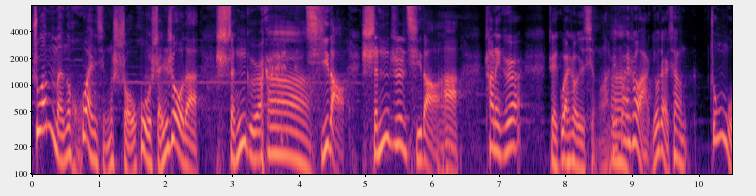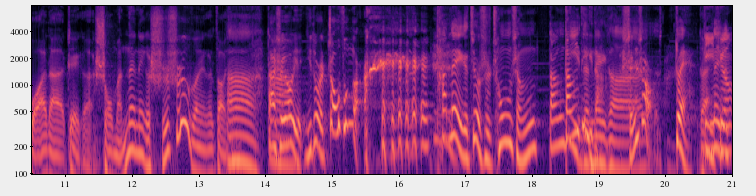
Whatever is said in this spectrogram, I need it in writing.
专门唤醒守护神兽的神歌，啊。祈祷神之祈祷啊，唱这歌，这怪兽就醒了。这怪兽啊，有点像中国的这个守门的那个石狮子那个造型，啊！但是有一对招风耳，他那个就是冲绳当当地的那个神兽，对，地那个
